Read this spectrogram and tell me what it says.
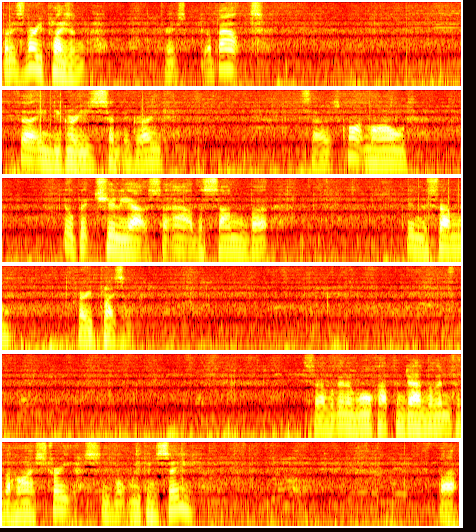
But it's very pleasant. It's about 13 degrees centigrade, so it's quite mild. A little bit chilly out, out of the sun, but in the sun, very pleasant. So we're going to walk up and down the length of the high street, see what we can see. But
